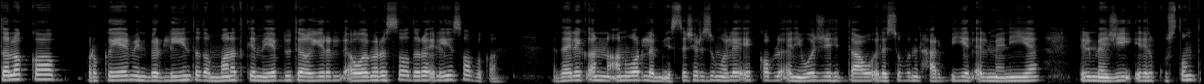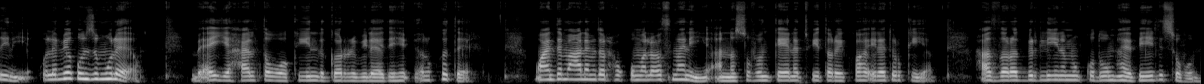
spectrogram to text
تلقى برقية من برلين تضمنت كما يبدو تغيير الأوامر الصادرة إليه سابقا. ذلك أن أنور لم يستشر زملائه قبل أن يوجه الدعوة إلى السفن الحربية الألمانية للمجيء إلى القسطنطينية ولم يكن زملائه بأي حال طواقين لجر بلادهم القتال. وعندما علمت الحكومة العثمانية أن السفن كانت في طريقها إلى تركيا حذرت برلين من قدوم هذه السفن.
